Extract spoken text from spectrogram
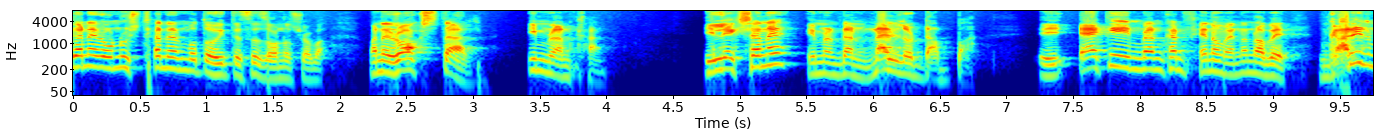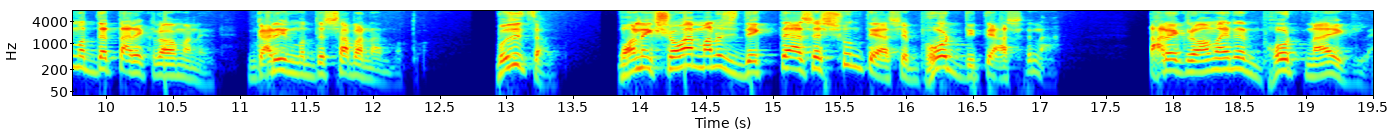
গানের অনুষ্ঠানের মতো হইতেছে জনসভা মানে রক স্টার ইমরান খান। ইলেকশনে ইমরান খান ম্যাল্লো ডাব্বা। এই একই ইমরান খান ফেনোমেনন হবে গাড়ির মধ্যে তারেক রহমানের, গাড়ির মধ্যে সাবানার মতো। বুঝেছাও অনেক সময় মানুষ দেখতে আসে, শুনতে আসে, ভোট দিতে আসে না। তারেক রহমানের ভোট না এগুলা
